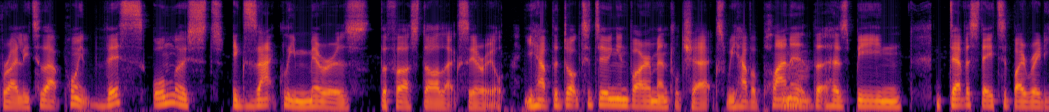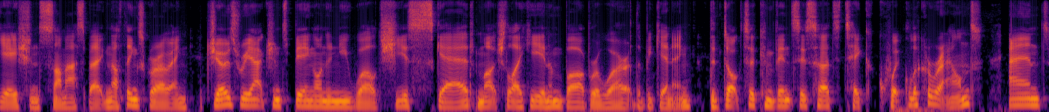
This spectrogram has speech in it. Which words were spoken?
Riley, to that point, this almost exactly mirrors the first Dalek serial. You have the Doctor doing environmental checks. We have a planet mm-hmm. that has been devastated by radiation, some aspect. Nothing's growing. Jo's reaction to being on a new world, she is scared, much like Ian and Barbara were at the beginning. The Doctor convinces her to take a quick look around, and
